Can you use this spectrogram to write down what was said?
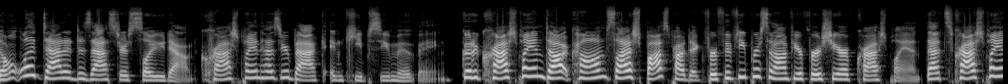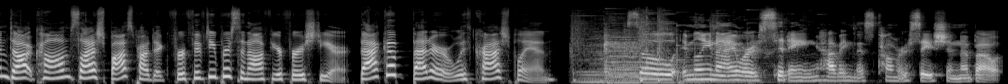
Don't let data disasters slow you down. CrashPlan has your back and keeps you moving. Go to crashplan.com slash boss project for 50% off your first year of CrashPlan. That's crashplan.com slash boss project for 50% off your first year. Back up better with CrashPlan. So Emylee and I were sitting having this conversation about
